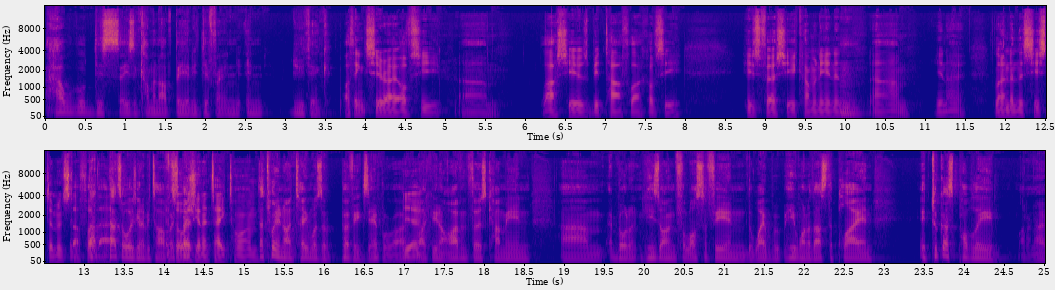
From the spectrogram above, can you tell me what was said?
how will this season coming up be any different? In, in do you think? I think Ciro obviously um, last year was a bit tough. Like obviously his first year coming in and um, you know learning the system and stuff like that. That's always going to be tough. it's always going to take time. That 2019 was a perfect example, right? Yeah. Like, you know, Ivan first come in um, and brought in his own philosophy and the way he wanted us to play. And it took us probably I don't know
